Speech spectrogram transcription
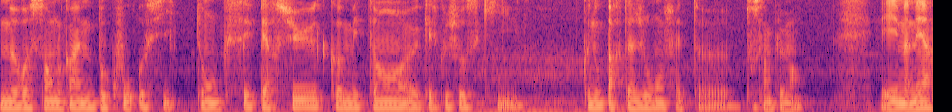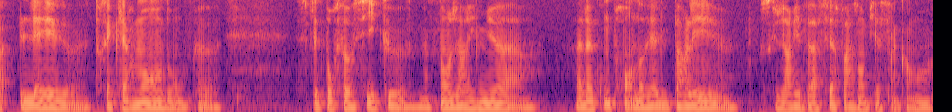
me ressemble quand même beaucoup aussi. Donc c'est perçu comme étant euh, quelque chose qui, que nous partageons, en fait, euh, tout simplement. Et ma mère l'est euh, très clairement, donc euh, c'est peut-être pour ça aussi que maintenant j'arrive mieux à, à la comprendre et à lui parler, euh, ce que j'arrivais pas à faire par exemple il y a 5 ans.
